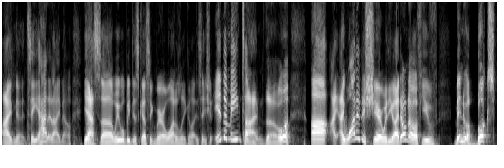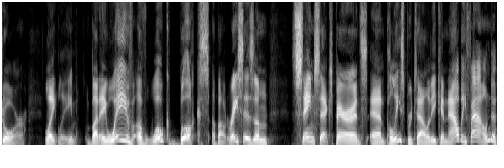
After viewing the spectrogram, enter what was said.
I knew it. See, how did I know? Yes, uh, we will be discussing marijuana legalization. In the meantime, though, uh, I, I wanted to share with you. I don't know if you've been to a bookstore lately, but a wave of woke books about racism, same sex parents, and police brutality can now be found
